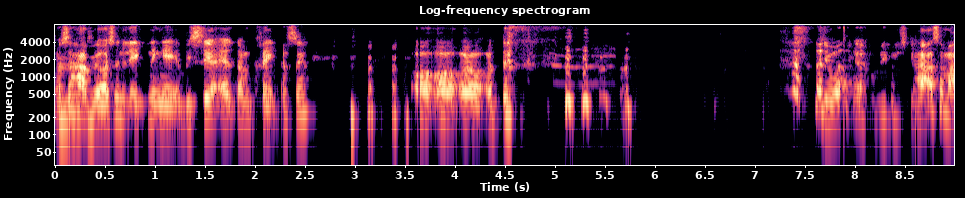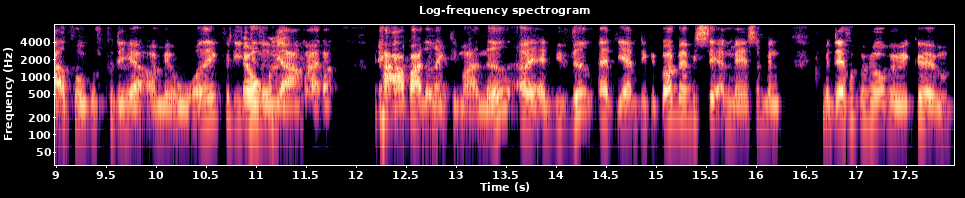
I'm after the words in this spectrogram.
Og så Mm. har vi også en lægning af, at vi ser alt omkring os, ikke? og, og, og, og det er jo også derfor, vi måske har så meget fokus på det her og med ordet, ikke? Fordi jo. det er noget, vi arbejder, har arbejdet rigtig meget med, og at vi ved, at ja, det kan godt være, at vi ser en masse, men, men derfor behøver vi jo ikke øhm,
